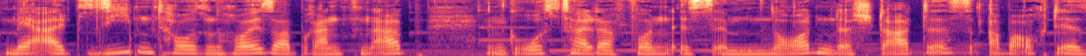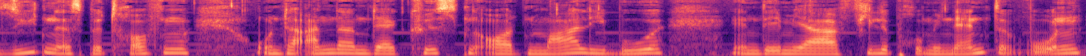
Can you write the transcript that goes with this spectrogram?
Mehr als 7000 Häuser brannten ab. Ein Großteil davon ist im Norden des Staates, aber auch der Süden ist betroffen, unter anderem der Küstenort Malibu, in dem ja viele Prominente wohnen.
